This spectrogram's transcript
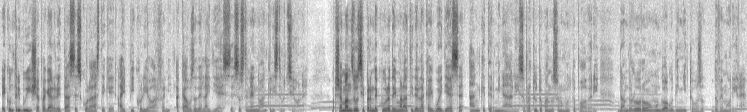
e contribuisce a pagare le tasse scolastiche ai piccoli orfani a causa dell'AIDS, sostenendo anche l'istruzione. Ma Shamanzu si prende cura dei malati dell'HIV-AIDS anche terminali, soprattutto quando sono molto poveri, dando loro un luogo dignitoso dove morire.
